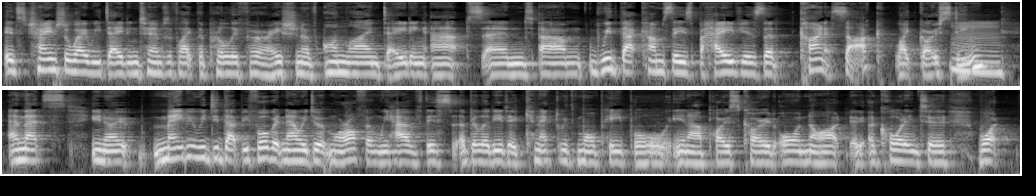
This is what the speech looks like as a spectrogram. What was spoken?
it's changed the way we date in terms of like the proliferation of online dating apps. And um, with that comes these behaviors that kind of suck, like ghosting. Mm. And that's, you know, maybe we did that before, but now we do it more often. We have this ability to connect with more people in our postcode or not, according to what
